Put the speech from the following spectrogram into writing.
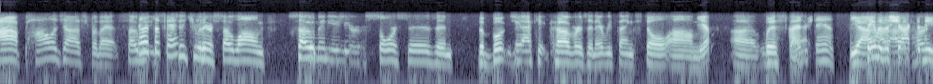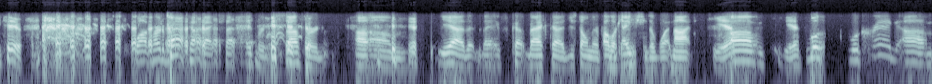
I apologize for that. So No, many, okay. since you were there so long, so many of your sources and the book jacket covers and everything still um Yep. uh list I understand. Yeah, Came as a shock I've to me too. well, I've heard about the cutbacks that paper suffered. Um, yeah, that they've cut back uh, just on their publications and whatnot. yeah. Um, yeah. well, well, Craig, um,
